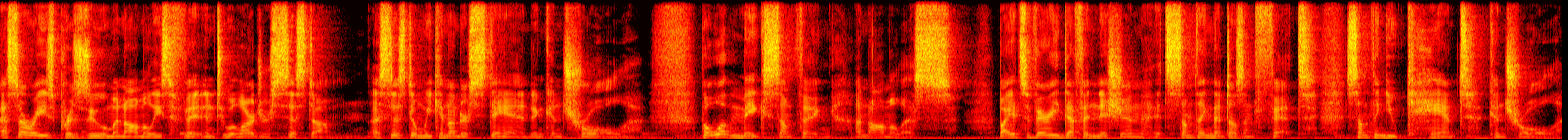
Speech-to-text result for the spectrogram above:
SRAs presume anomalies fit into a larger system a system we can understand and control. But what makes something anomalous? By its very definition, it's something that doesn't fit, something you can't control.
